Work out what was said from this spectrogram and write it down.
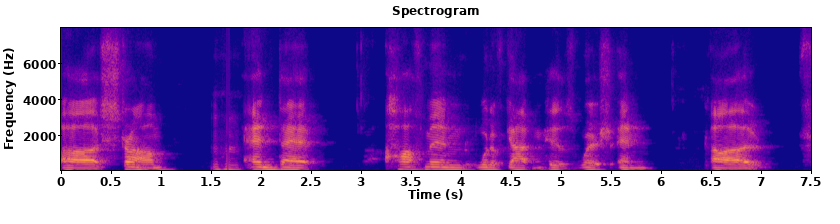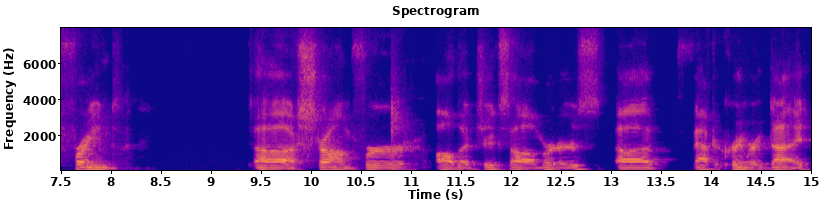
uh, Strahm Mhm. and that Hoffman would have gotten his wish and uh, framed uh, Strahm for all the jigsaw murders uh, after Kramer had died.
